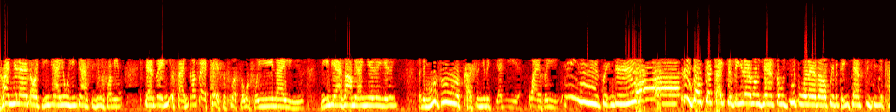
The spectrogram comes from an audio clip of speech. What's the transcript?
传你来到金殿，有一件事情说明。现在你三个在太师府搜出一男一女，金殿上面一人一人，这个女子可是你的姐姐，万岁，明女尊旨。二小姐站起身来，往前走几步，来到妃子跟前，仔细一看，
